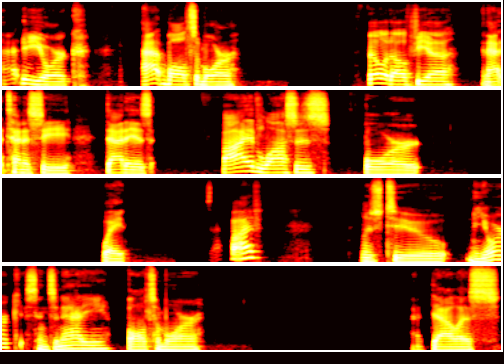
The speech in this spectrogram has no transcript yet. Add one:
at New York, at Baltimore, Philadelphia, and at Tennessee. That is five losses for. Wait, is that five? Lose to New York, Cincinnati, Baltimore, at Dallas.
